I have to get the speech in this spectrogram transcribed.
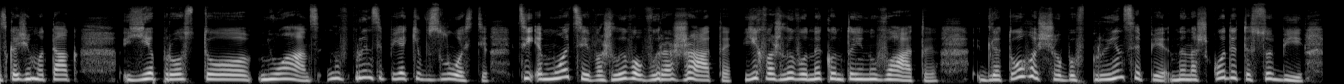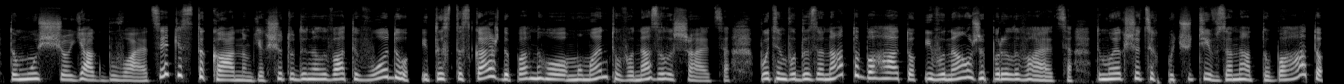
Скажімо так, є просто нюанс. Ну, в принципі, як і в злості. Ці емоції важливо виражати, їх важливо не контейнувати для того, щоб в принципі не нашкодити собі. Тому що як буває, це як і стаканом, якщо туди наливати воду, і ти стискаєш до певного моменту, вона залишається. Потім води занадто багато, і вона вже переливається. Тому, якщо цих почуттів занадто багато,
